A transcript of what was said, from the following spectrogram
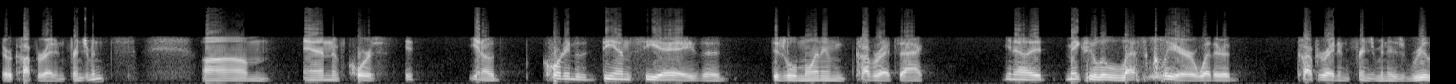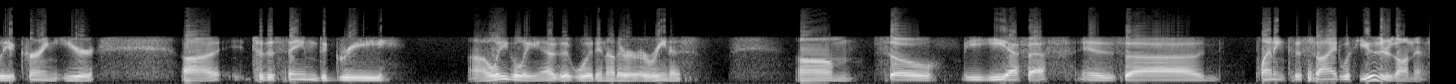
there were copyright infringements. Um, and of course, it you know, according to the DMCA, the Digital Millennium Copyrights Act, you know, it makes it a little less clear whether copyright infringement is really occurring here uh, to the same degree uh, legally as it would in other arenas. Um, so the EFF is uh, planning to side with users on this,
